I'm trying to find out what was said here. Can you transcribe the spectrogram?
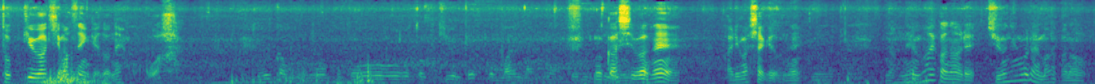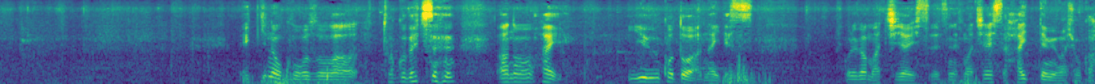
特急は来ませんけどねここは。というかもうここ特急結構前になくなってる昔はねありましたけどね。何年前かなあれ。10年ぐらい前かな。駅の構造は特別 あのはい言うことはないですこれが待合室ですね。待合室入ってみましょうか。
